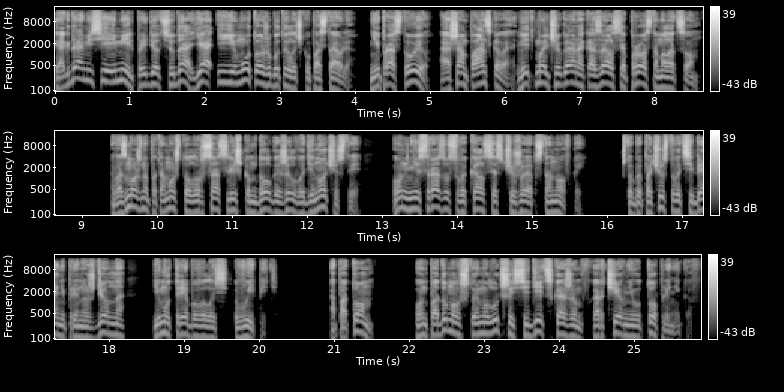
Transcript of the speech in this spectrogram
Когда месье Эмиль придет сюда, я и ему тоже бутылочку поставлю. Не простую, а шампанского, ведь мальчуган оказался просто молодцом. Возможно, потому что Лурса слишком долго жил в одиночестве, он не сразу свыкался с чужой обстановкой. Чтобы почувствовать себя непринужденно, ему требовалось выпить. А потом он подумал, что ему лучше сидеть, скажем, в харчевне утопленников.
